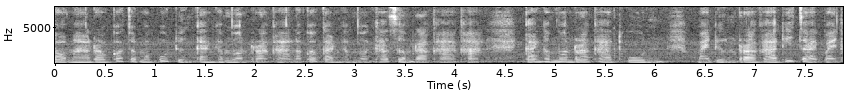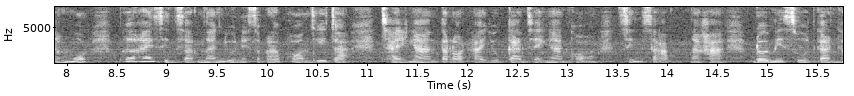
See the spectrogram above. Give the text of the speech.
ต่อมาเราก็จะมาพูดถึงการคำนวณราคา แล้วก็การคำนวณค่าเสื่อมราคาค่ะ การคำนวณราคาทุน หมายถึงราคาที่จ่ายไปทั้งหมด เพื่อให้สินทรัพย์นั้นอยู่ในสภาพพร้อมที่จะใช้งานตลอดอายุการใช้งานของสินทรัพย์นะคะ โดยมีสูตรการค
